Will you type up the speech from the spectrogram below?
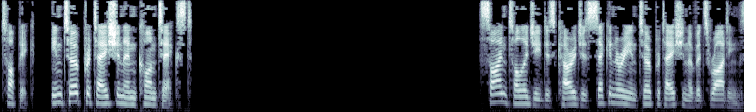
Topic: Interpretation and context. Scientology discourages secondary interpretation of its writings.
